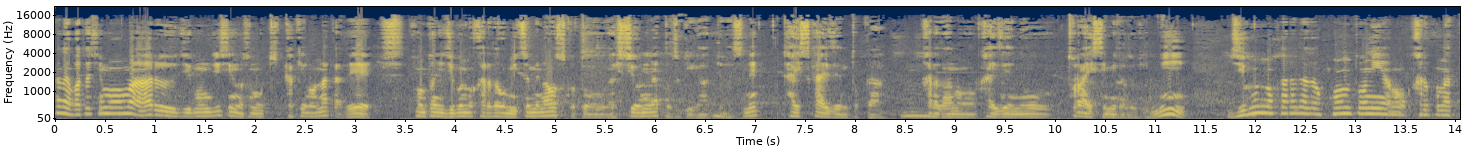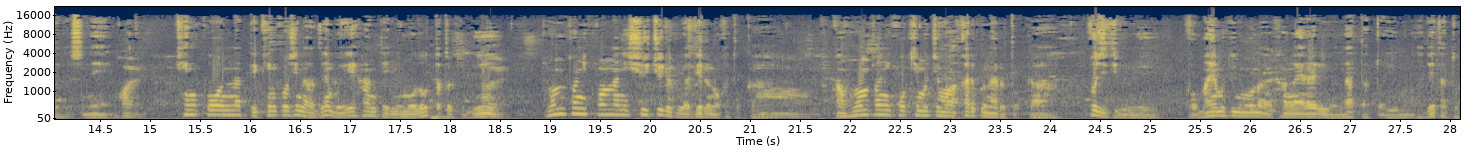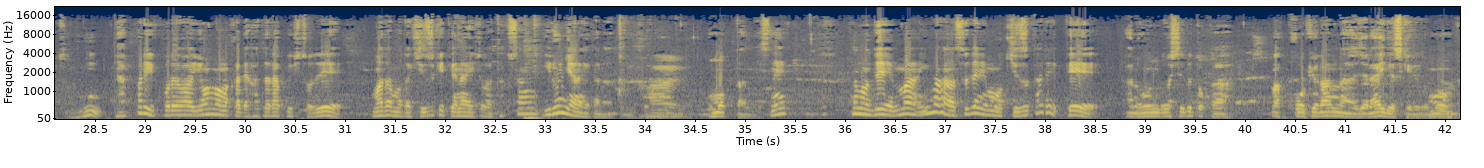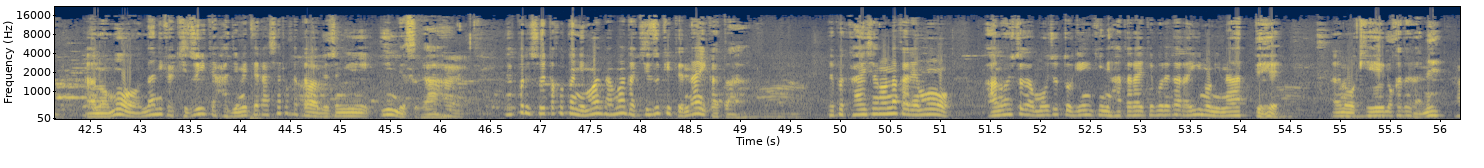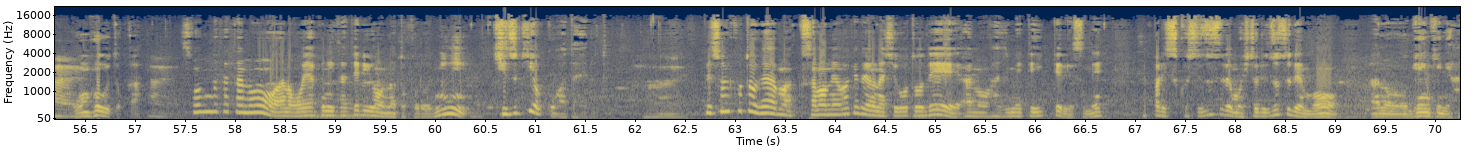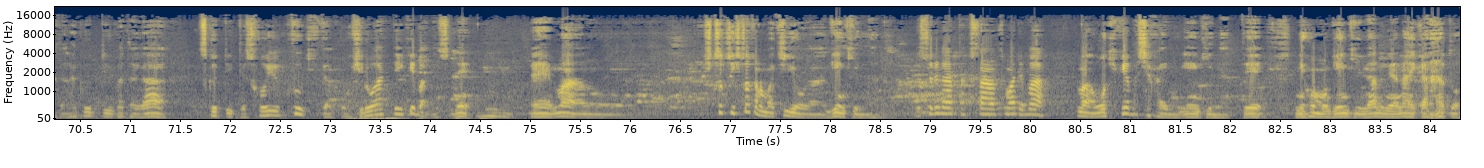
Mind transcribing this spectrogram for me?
ただ私もまあある自分自身のそのきっかけの中で、本当に自分の体を見つめ直すことが必要になった時があってですね、体質改善とか体の改善をトライしてみた時に、自分の体が本当にあの軽くなってですね、はい、健康になって健康診断が全部 A 判定に戻った時に、はい、本当にこんなに集中力が出るのかとか、あ本当にこう気持ちも明るくなるとか、ポジティブにこう前向きにものが考えられるようになったというものが出たときに、やっぱりこれは世の中で働く人で、まだまだ気づけてない人がたくさんいるんじゃないかなというふうに思ったんですね。なので、まあ今すでにもう気づかれて、あの、運動してるとか、まあ、皇居ランナーじゃないですけれども、あの、もう何か気づいて始めてらっしゃる方は別にいいんですが、やっぱりそういったことにまだまだ気づけてない方、やっぱり会社の中でも、あの人がもうちょっと元気に働いてくれたらいいのになって、あの、経営の方がね、はい、思うとか、はい、そんな方の、あの、お役に立てるようなところに気づきをこう与えると。はい、で、そういうことが、まあ、草の根を分けたような仕事で、あの、始めていってですね、やっぱり少しずつでも一人ずつでも、あの、元気に働くっていう方が作っていって、そういう空気がこう広がっていけばですね、うん、えー、まあ、あの、一つ一つのまあ企業が元気になる。でそれがたくさん集まれば、まあ大きく言えば社会も元気になって、日本も元気になるんじゃないかなと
